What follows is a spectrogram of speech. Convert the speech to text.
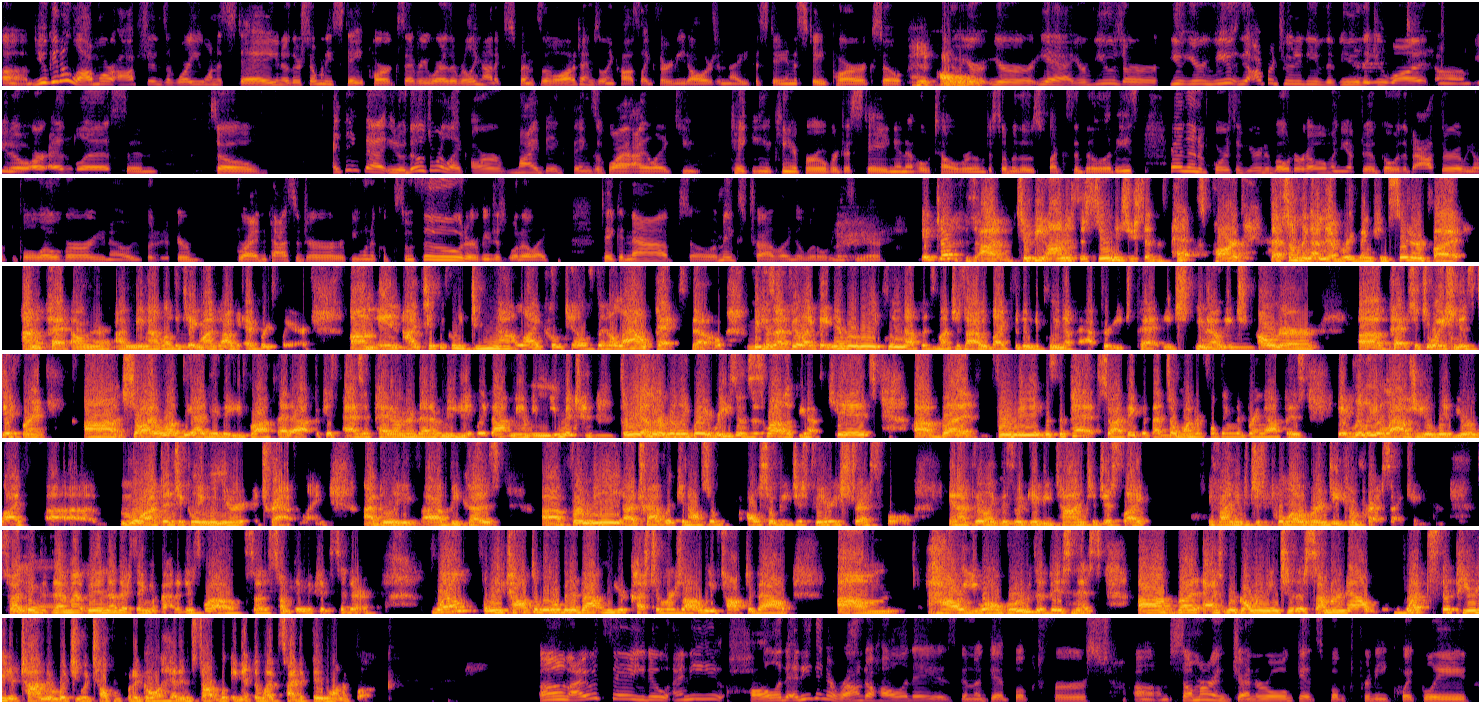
um, you get a lot more options of where you want to stay. You know, there's so many state parks everywhere. They're really not expensive. A lot of times, only cost like thirty dollars a night to stay in a state park. So, you know, your your yeah, your views are you your view the opportunity of the view that you want, um, you know, are endless. And so, I think that you know those were like our my big things of why I like you taking a camper over just staying in a hotel room, just some of those flexibilities. And then, of course, if you're in a motorhome and you have to go to the bathroom, you have to pull over, you know, but if you're riding passenger or if you want to cook some food or if you just want to like take a nap. So it makes traveling a little easier. It does. To be honest, as soon as you said the pets part, that's something I never even considered. But I'm a pet owner. I mean, I love to take my dog everywhere. Um, and I typically do not like hotels that allow pets, though, because I feel like they never really clean up as much as I would like for them to clean up after each pet. Each, you know, each mm-hmm. owner uh, pet situation is different. Uh, so I love the idea that you brought that up because as a pet owner, that immediately got me. I mean, you mentioned mm-hmm. three other really great reasons as well if you have kids, uh, but for me, it was the pet. So I think that that's a wonderful thing to bring up. Is it really allows you to live your life uh, more authentically when you're traveling? I believe uh, because. Uh, for me, uh, traveling can also also be just very stressful, and I feel like this would give you time to just like if I need to just pull over and decompress, I can. So I yeah. think that that might be another thing about it as well. So something to consider. Well, we've talked a little bit about who your customers are. We've talked about um, how you all grew the business. Uh, but as we're going into the summer now, what's the period of time in which you would tell people to go ahead and start looking at the website if they want to book? Um, I would say, you know, any holiday, anything around a holiday is gonna get booked first. Um, summer in general gets booked pretty quickly.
